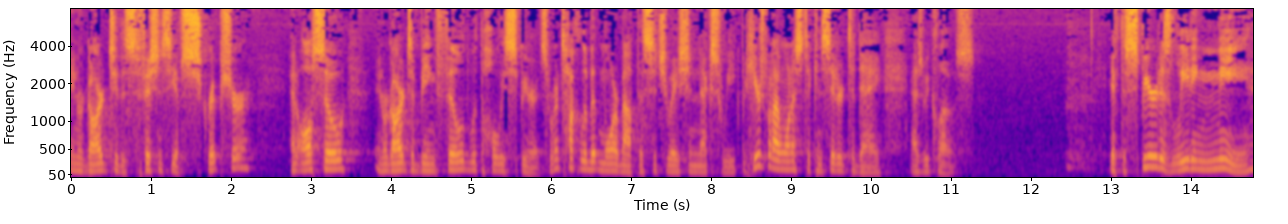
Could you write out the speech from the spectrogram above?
in regard to the sufficiency of scripture, and also in regard to being filled with the Holy Spirit. So we're going to talk a little bit more about this situation next week, but here's what I want us to consider today as we close if the Spirit is leading me,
